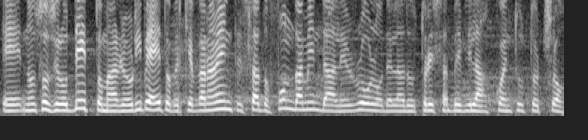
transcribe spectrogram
e non so se l'ho detto ma lo ripeto perché veramente è stato fondamentale il ruolo della dottoressa Bevilacqua in tutto ciò.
